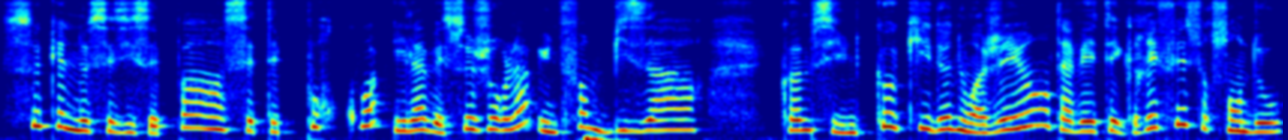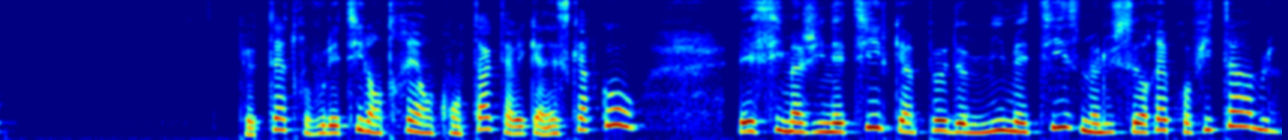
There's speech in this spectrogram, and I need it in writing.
Ce qu'elle ne saisissait pas, c'était pourquoi il avait ce jour-là une forme bizarre, comme si une coquille de noix géante avait été greffée sur son dos. Peut-être voulait-il entrer en contact avec un escargot, et s'imaginait-il qu'un peu de mimétisme lui serait profitable.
